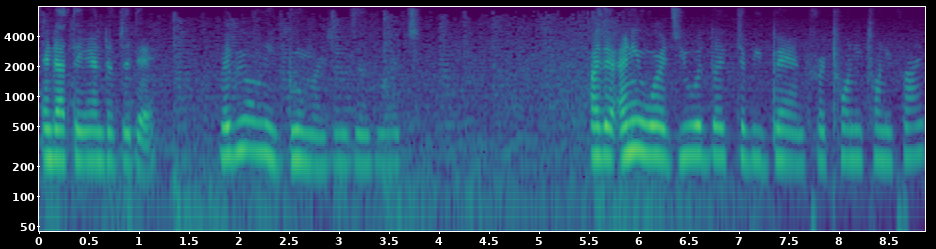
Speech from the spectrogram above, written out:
and at the end of the day. Maybe only boomers use those words. Are there any words you would like to be banned for 2025?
